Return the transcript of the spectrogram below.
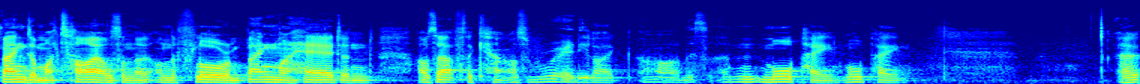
banged on my tiles on the, on the floor and banged my head. And I was out for the count. I was really like, oh, this, more pain, more pain. Uh,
